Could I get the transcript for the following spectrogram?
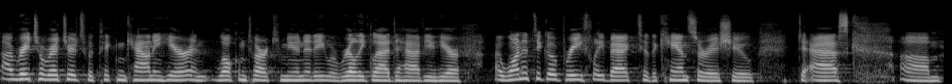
I'm Rachel Richards with Pitkin County here, and welcome to our community. We're really glad to have you here. I wanted to go briefly back to the cancer issue to ask. Um,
